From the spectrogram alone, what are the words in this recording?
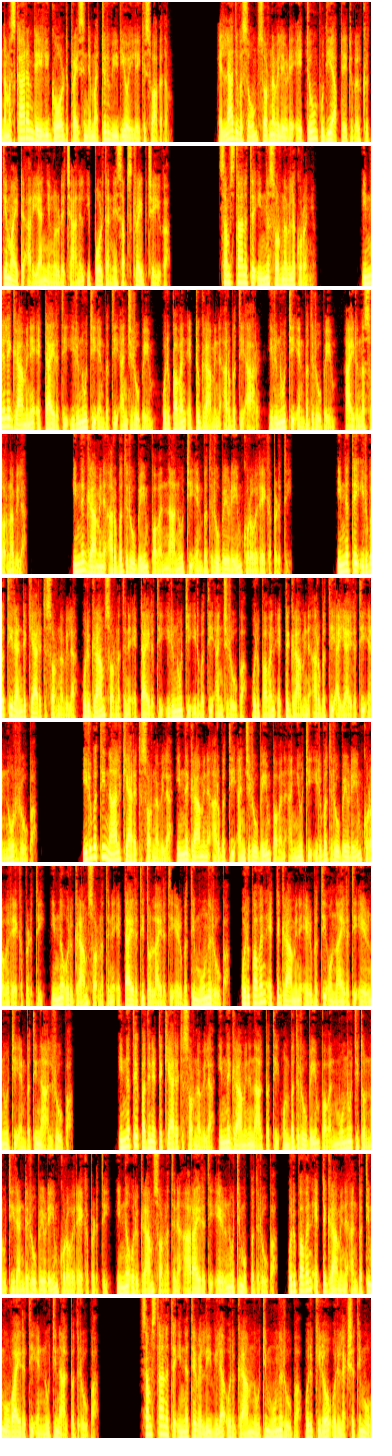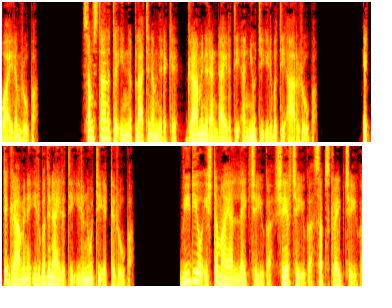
നമസ്കാരം daily gold പ്രൈസിന്റെ മറ്റൊരു വീഡിയോയിലേക്ക് സ്വാഗതം. എല്ലാ ദിവസവും സ്വർണവിലയുടെ ഏറ്റവും പുതിയ അപ്ഡേറ്റുകൾ കൃത്യമായിട്ട് അറിയാൻ ഞങ്ങളുടെ ചാനൽ ഇപ്പോൾ തന്നെ സബ്സ്ക്രൈബ് ചെയ്യുക. സംസ്ഥാനത്ത് ഇന്ന് സ്വർണവില കുറഞ്ഞു. ഇന്നലെ ഗ്രാമിന് എട്ടായിരത്തി ഇരുന്നൂറ്റി എൺപത്തി അഞ്ച് രൂപയും ഒരു പവൻ എട്ടു ഗ്രാമിന് അറുപത്തി ആറ് ഇരുന്നൂറ്റി എൺപത് രൂപയും ആയിരുന്ന സ്വർണവില ഇന്ന് ഗ്രാമിന് അറുപത് രൂപയും പവൻ നാനൂറ്റി എൺപത് രൂപയുടെയും കുറവ് രേഖപ്പെടുത്തി. ഇന്നത്തെ ഇരുപത്തിരണ്ട് ക്യാരറ്റ് സ്വർണവില ഒരു ഗ്രാം സ്വർണത്തിന് എട്ടായിരത്തി ഇരുന്നൂറ്റി ഇരുപത്തി അഞ്ച് രൂപ ഒരു പവൻ എട്ട് ഗ്രാമിന് അറുപത്തി അയ്യായിരത്തി എണ്ണൂറ് രൂപ. ഇരുപത്തിനാല് ക്യാരറ്റ് സ്വർണവില ഇന്ന് ഗ്രാമിന് അറുപത്തി അഞ്ച് രൂപയും പവൻ അഞ്ഞൂറ്റി ഇരുപത് രൂപയുടെയും കുറവ് രേഖപ്പെടുത്തി. ഇന്ന് ഒരു ഗ്രാം സ്വർണത്തിന് എട്ടായിരത്തി തൊള്ളായിരത്തി എഴുപത്തി മൂന്ന് രൂപ ഒരു പവൻ എട്ട് ഗ്രാമിന് എഴുപത്തി ഒന്നായിരത്തി എഴുന്നൂറ്റി എൺപത്തിനാല് രൂപ. ഇന്നത്തെ പതിനെട്ട് ക്യാരറ്റ് സ്വർണവില ഇന്ന് ഗ്രാമിന് നാൽപ്പത്തി ഒൻപത് രൂപയും പവൻ മുന്നൂറ്റി തൊണ്ണൂറ്റി രണ്ട് രൂപയുടെയും കുറവ് രേഖപ്പെടുത്തി. ഇന്ന് ഒരു ഗ്രാം സ്വർണത്തിന് ആറായിരത്തി എഴുന്നൂറ്റി മുപ്പത് രൂപ. ഒരു പവൻ എട്ട് ഗ്രാമിന് അൻപത്തി മൂവായിരത്തി എണ്ണൂറ്റി നാൽപ്പത് രൂപ. സംസ്ഥാനത്ത് ഇന്നത്തെ വെള്ളി വില ഒരു ഗ്രാം നൂറ്റിമൂന്ന് രൂപ ഒരു കിലോ ഒരു ലക്ഷത്തി മൂവായിരം രൂപ. സംസ്ഥാനത്ത് ഇന്ന് പ്ലാറ്റിനം നിരക്ക് ഗ്രാമിന് രണ്ടായിരത്തി അഞ്ഞൂറ്റി ഇരുപത്തി ആറ് രൂപ. എട്ട് ഗ്രാമിന് ഇരുപതിനായിരത്തി ഇരുന്നൂറ്റി എട്ട് രൂപ. വീഡിയോ ഇഷ്ടമായാൽ ലൈക്ക് ചെയ്യുക ഷെയർ ചെയ്യുക സബ്സ്ക്രൈബ് ചെയ്യുക.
